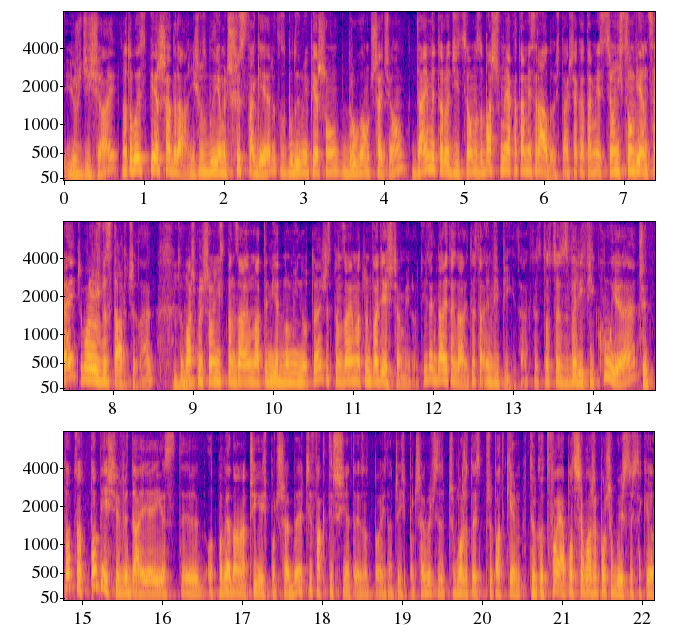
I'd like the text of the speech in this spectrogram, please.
już dzisiaj, no to jest pierwsza gra. Jeśli zbudujemy 300 gier, to zbudujmy pierwszą, drugą, trzecią. Dajmy to rodzicom, zobaczmy jaka tam jest radość, tak? Jaka tam jest, czy oni chcą więcej, czy może już wystarczy, tak? Mhm. Zobaczmy, czy oni spędzają na tym jedną minutę, czy spędzają na tym 20 minut i tak dalej, i tak dalej. To jest to MVP, tak? To jest to, co zweryfikuje, czy to, co tobie się wydaje jest, y, odpowiada na czyjeś potrzeby, czy faktycznie to jest odpowiedź na czyjeś potrzeby, czy, czy może to jest przypadkiem tylko twoja potrzeba, że potrzebujesz coś takiego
